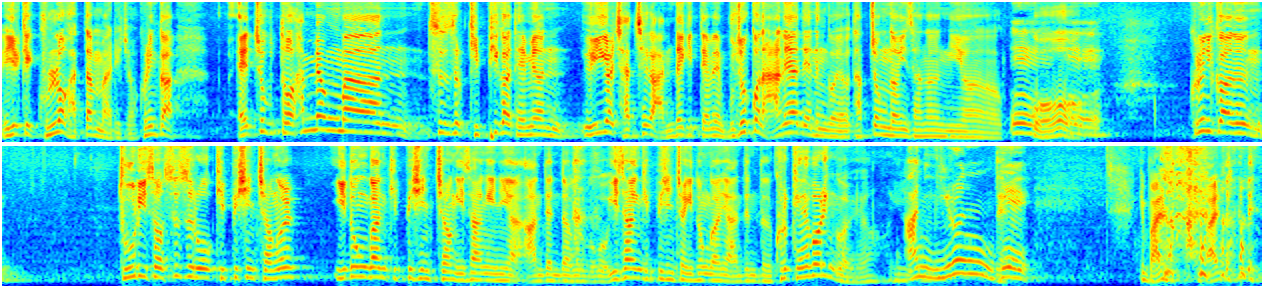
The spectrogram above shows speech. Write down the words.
이렇게 굴러갔단 말이죠. 그러니까 애초부터 한 명만 스스로 기피가 되면 의결 자체가 안 되기 때문에 무조건 안 해야 되는 거예요. 답정너인 상황이었고 예, 예. 그러니까는 둘이서 스스로 기피 신청을 이동관 기피 신청 이상인이 안 된다 그러고 이상인 기피 신청 이동관이 안 된다 그렇게 해버린 거예요. 이- 아니 이런 네. 게 말도 말도 안 되는.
